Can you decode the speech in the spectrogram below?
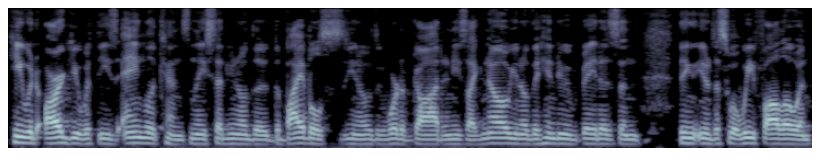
he would argue with these Anglicans and they said, you know, the, the Bible's, you know, the word of God. And he's like, no, you know, the Hindu Vedas and, the, you know, that's what we follow. And,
